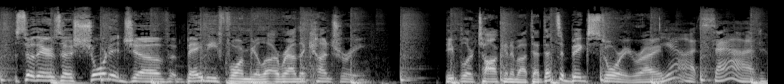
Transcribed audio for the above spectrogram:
So there's a shortage of baby formula around the country. People are talking about that. That's a big story, right? Yeah, it's sad.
